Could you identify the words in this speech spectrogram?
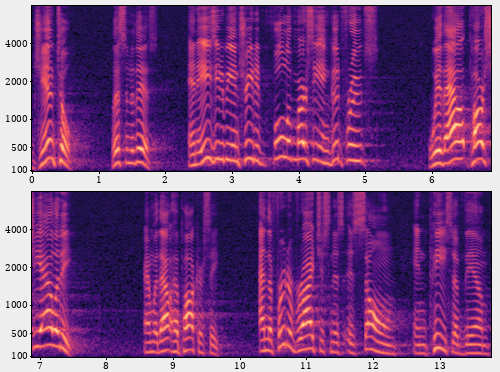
gentle. Listen to this and easy to be entreated, full of mercy and good fruits, without partiality and without hypocrisy. And the fruit of righteousness is sown in peace of them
